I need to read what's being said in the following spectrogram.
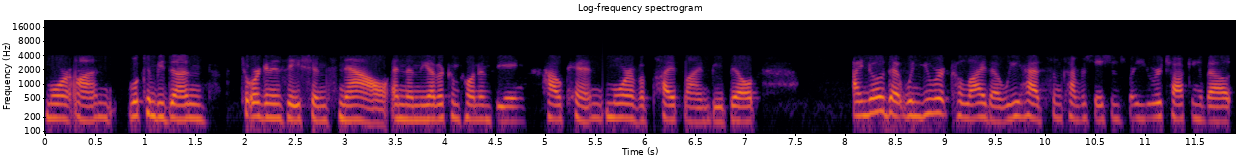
more on what can be done to organizations now and then the other component being how can more of a pipeline be built I know that when you were at Kaleida, we had some conversations where you were talking about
